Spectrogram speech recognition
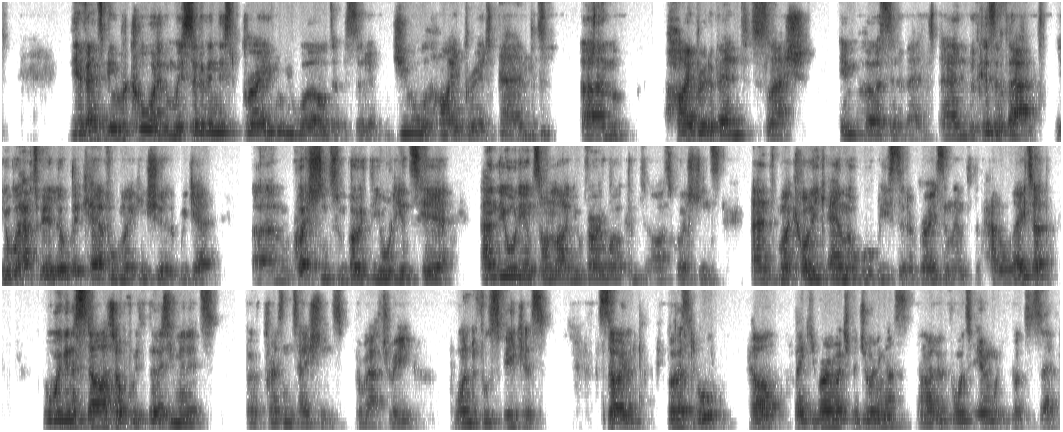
The event's being recorded, and we're sort of in this brave new world of a sort of dual hybrid and um, hybrid event slash in-person event. And because of that, you know, we'll have to be a little bit careful making sure that we get um, questions from both the audience here and the audience online. You're very welcome to ask questions. And my colleague Emma will be sort of raising them to the panel later. But we're going to start off with 30 minutes of presentations from our three wonderful speakers. So first of all, Carl, thank you very much for joining us. And I look forward to hearing what you've got to say.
